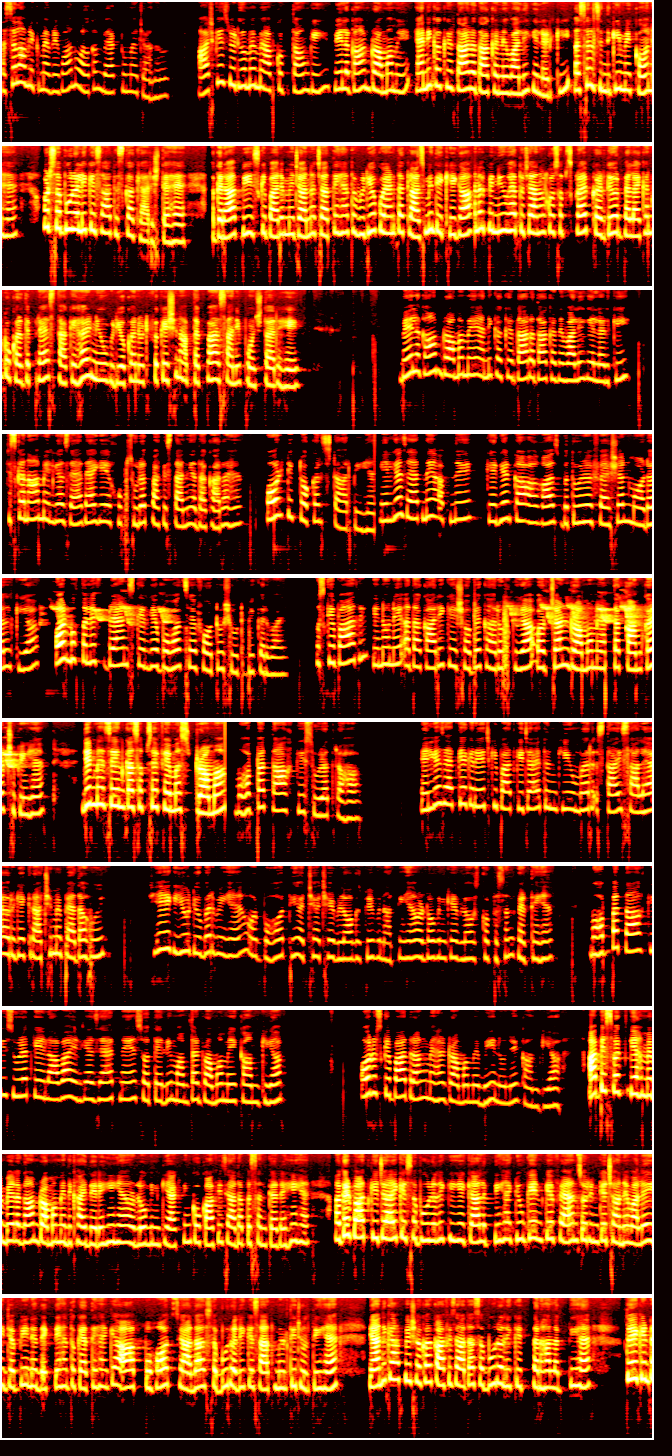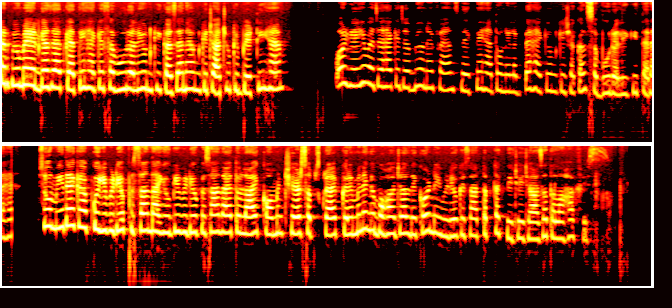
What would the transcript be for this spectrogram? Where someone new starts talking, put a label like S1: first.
S1: वालेकुम everyone welcome back to my channel आज के इस वीडियो में मैं आपको बताऊँगी, बेलगाम ड्रामा में एनी का किरदार अदा करने वाली ये लड़की असल ज़िंदगी में कौन है और सबूर अली के साथ इसका क्या रिश्ता है। अगर आप भी इसके बारे में जानना चाहते हैं तो वीडियो को एंड तक लाजमी देखेगा चैनल पे न्यू है तो चैनल को सब्सक्राइब कर दे और बेल आइकन को कर दे प्रेस ताकि हर न्यू वीडियो का नोटिफिकेशन आप तक बसानी पहुँचता रहे। बेलगाम ड्रामा में एनी का किरदार अदा करने वाली ये लड़की जिसका नाम एलिया जैद है, ये खूबसूरत पाकिस्तानी अदाकारा हैं और टिकटॉकर स्टार भी हैं। एलिया जैद ने अपने करियर का आगाज़ बतौर फ़ैशन मॉडल किया और मुख्तलिफ़ ब्रांड्स के लिए बहुत से फ़ोटो शूट भी करवाए। उसके बाद इन्होंने अदाकारी के शोबे का रुख किया और चंद ड्रामों में अब तक काम कर चुकी हैं, जिनमें से इनका सबसे फ़ेमस ड्रामा, मोहब्बत ताख की सूरत रहा। एलिया जैद की अगर एज की बात की जाए तो इनकी उम्र सताईस साल है और ये कराची में पैदा हुई। ये एक यूट्यूबर भी हैं और बहुत ही अच्छे अच्छे व्लॉग्स भी बनाती हैं और लोग इनके व्लॉग्स को पसंद करते हैं। मोहब्बत दाग की सूरत के अलावा एलिया जैद ने सौतेली ममता ड्रामा में काम किया और उसके बाद रंग महल ड्रामा में भी इन्होंने काम किया। अब इस वक्त ये हमें बेलगाम ड्रामा में दिखाई दे रही हैं और लोग इनकी एक्टिंग को काफ़ी ज़्यादा पसंद कर रहे हैं। अगर बात की जाए कि सबूर अली की ये क्या लगती हैं, क्योंकि इनके फ़ैन्स और इनके चाहने वाले जब भी इन्हें देखते हैं तो कहते हैं कि आप बहुत ज़्यादा सबूर अली के साथ मिलती जुलती हैं। यानी कि आपकी शक्ल काफ़ी ज़्यादा सबूर अली की तरह लगती है। तो एक इंटरव्यू में एलिया जैद कहती हैं कि सबूर अली उनकी कज़न है, उनके चाचू की बेटी हैं। और यही वजह है कि जब भी उन्हें फैंस देखते हैं तो उन्हें लगता है कि उनकी शक्ल सबूर अली की तरह है। सो उम्मीद है कि आपको ये वीडियो पसंद आई होगी। वीडियो पसंद आए तो लाइक कमेंट शेयर सब्सक्राइब करें। मिलेंगे बहुत जल्द एक और नई वीडियो के साथ। तब तक दीजिए इजाज़त। अल्लाह हाफिज़।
